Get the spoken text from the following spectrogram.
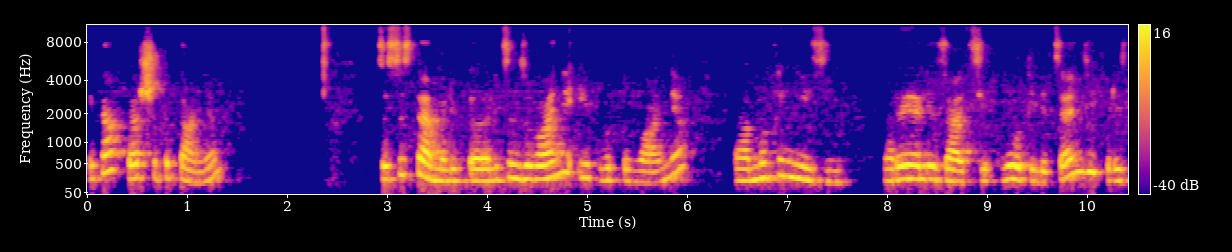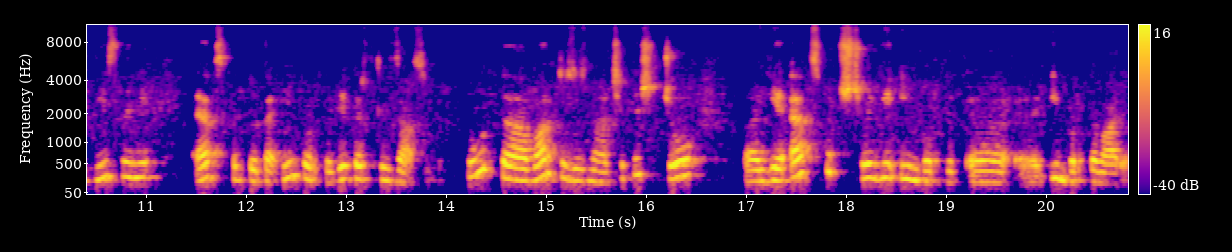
І так, перше питання. Це система е, ліцензування і квотування, е, механізм реалізації квот і ліцензій при здійсненні експорту та імпорту лікарських засобів. Тут варто зазначити, що є експорт, що є імпорт, е, е, імпорт товарів.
